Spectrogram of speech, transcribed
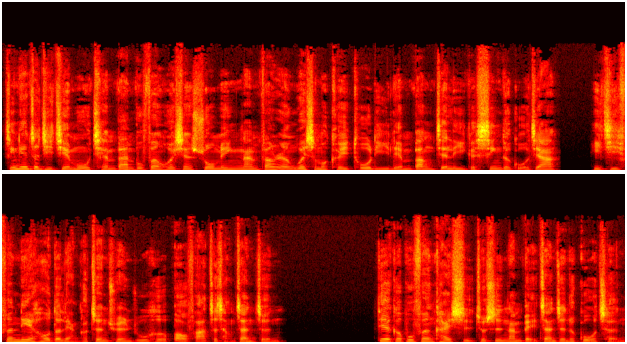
今天这集节目前半部分会先说明南方人为什么可以脱离联邦，建立一个新的国家，以及分裂后的两个政权如何爆发这场战争。第二个部分开始就是南北战争的过程。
